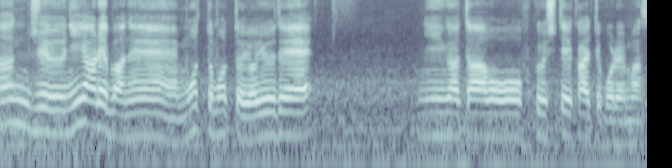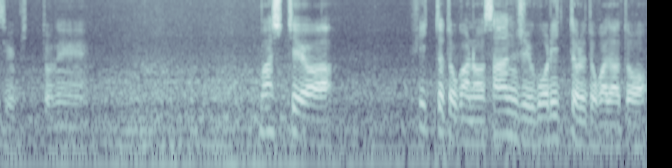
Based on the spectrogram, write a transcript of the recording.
32あればねもっともっと余裕で新潟を往復して帰ってこれますよきっとね。ましてやフィットとかの35リットルとかだと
